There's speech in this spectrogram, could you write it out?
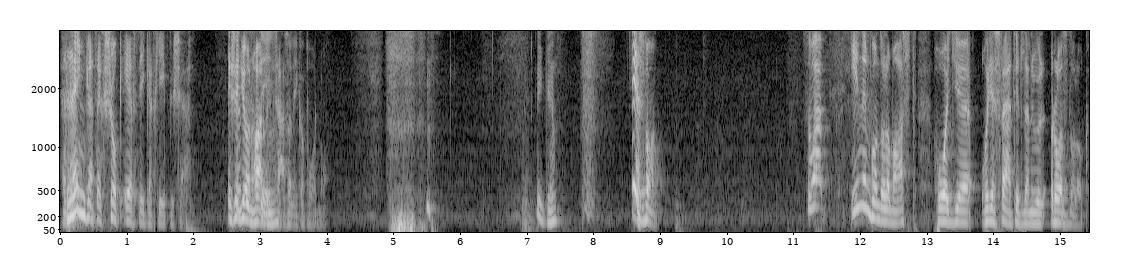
rengeteg sok értéket képvisel. És egy Hát olyan ez 30 tény. százalék a pornó. Igen. Ez van. Szóval én nem gondolom azt, hogy, hogy ez feltétlenül rossz dolog.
